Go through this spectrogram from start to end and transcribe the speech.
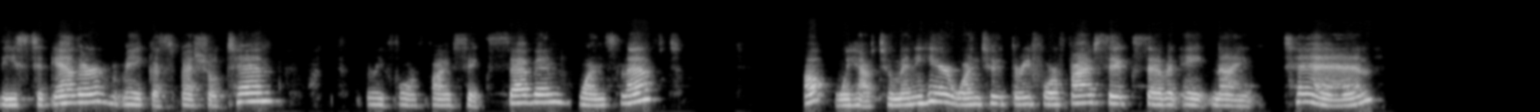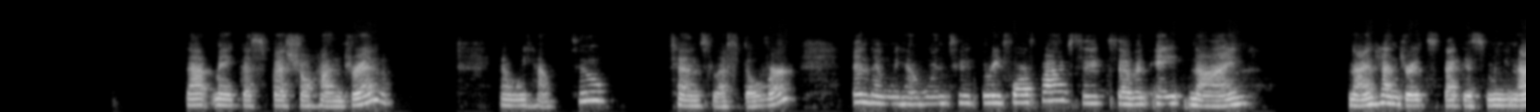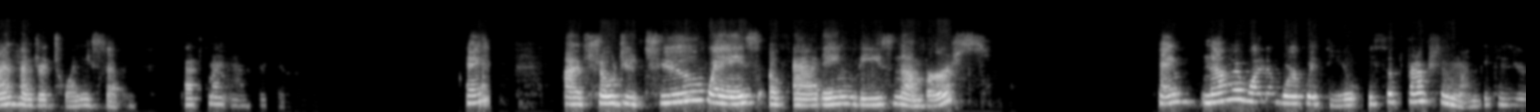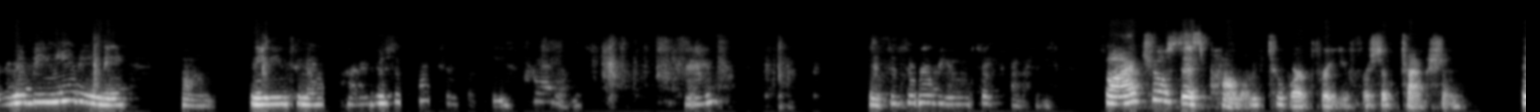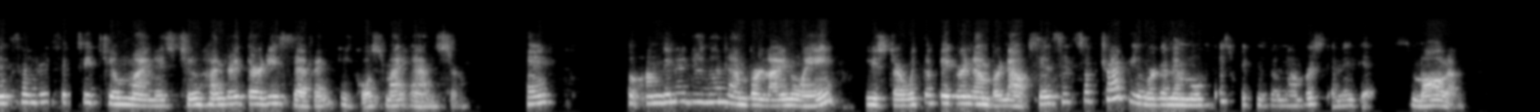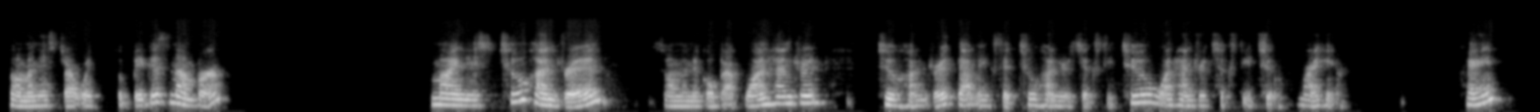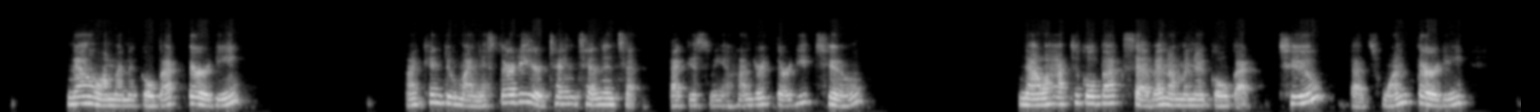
These together make a special 10. Three, four, five, six, seven. One's left. Oh, we have too many here. One, two, three, four, five, six, seven, eight, nine, ten. That make a special hundred. And we have two tens left over. And then we have one, two, three, four, five, six, seven, eight, nine. Nine hundredths. That gives me 927. That's my answer. Okay. I've showed you two ways of adding these numbers. Okay, now I want to work with you a subtraction one because you're going to be needing the um, needing to know how to do subtraction for these problems. Okay, this is a review of subtraction. So I chose this problem to work for you for subtraction. 662 minus 237 equals my answer. Okay, so I'm gonna do the number line way. You start with the bigger number. Now, since it's subtracting, we're gonna move this because the number's gonna get smaller. So I'm gonna start with the biggest number minus 200. So I'm gonna go back 100, 200. That makes it 262, 162 right here. Okay, now I'm gonna go back 30. I can do minus 30 or 10, 10, and 10. That gives me 132. Now I have to go back 7. I'm going to go back 2. That's 130.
